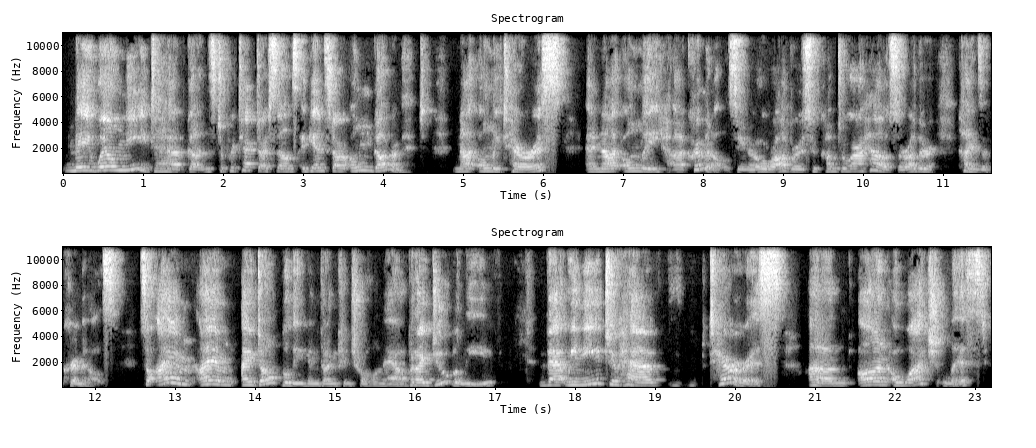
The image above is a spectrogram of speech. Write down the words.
may well need to have guns to protect ourselves against our own government, not only terrorists and not only uh, criminals, you know, robbers who come to our house or other kinds of criminals. So I am, I am, I don't believe in gun control now, but I do believe that we need to have terrorists um, on a watch list,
